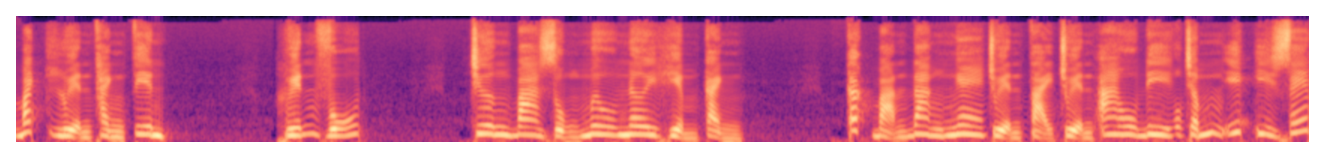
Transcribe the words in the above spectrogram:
Bách luyện thành tiên. Huyến Vũ. Chương ba dùng mưu nơi hiểm cảnh. Các bạn đang nghe truyện tại truyện Audi.xyz.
